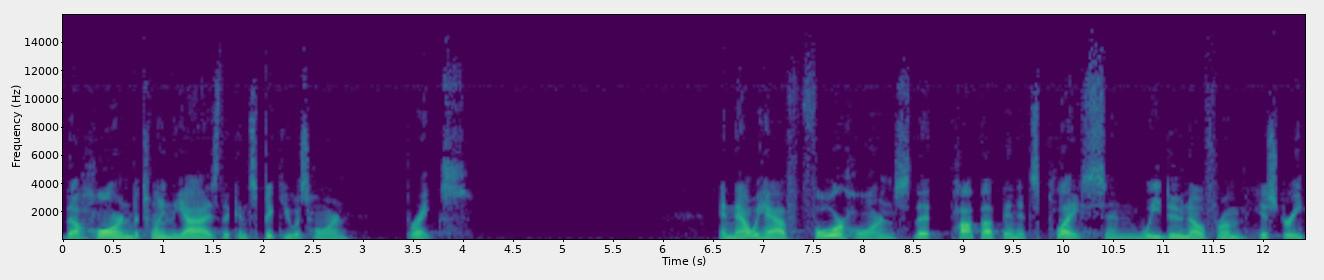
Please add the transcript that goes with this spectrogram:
The horn between the eyes, the conspicuous horn, breaks. And now we have four horns that pop up in its place. And we do know from history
